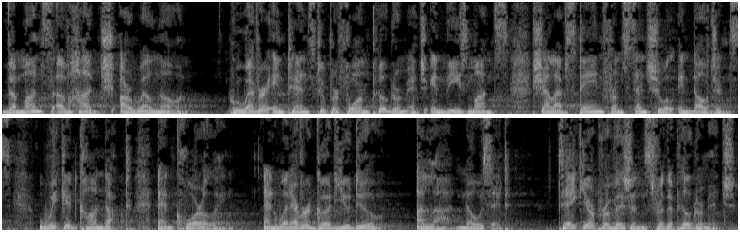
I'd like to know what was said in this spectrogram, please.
The months of Hajj are well known. Whoever intends to perform pilgrimage in these months shall abstain from sensual indulgence, wicked conduct, and quarreling. And whatever good you do, Allah knows it. Take your provisions for the pilgrimage,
